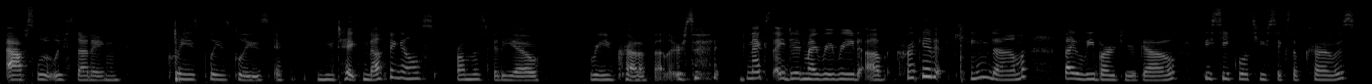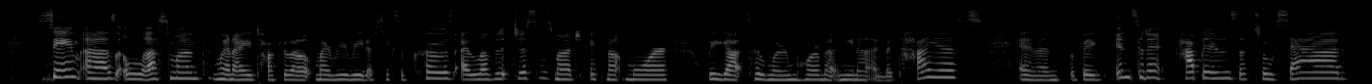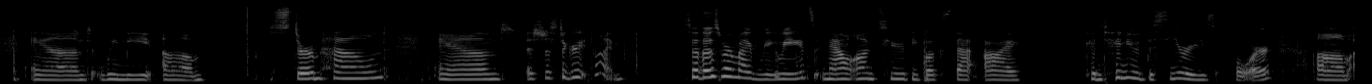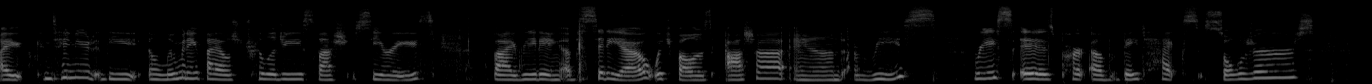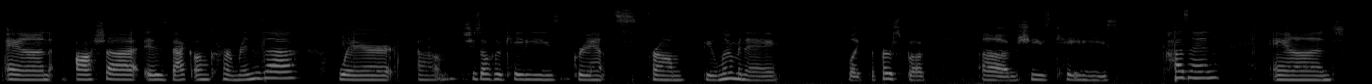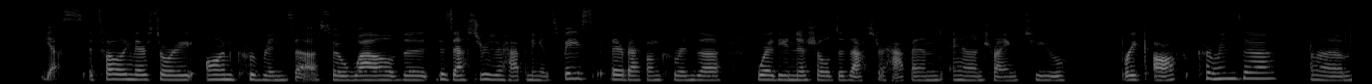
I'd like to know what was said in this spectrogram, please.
absolutely stunning. Please, please, please, if you take nothing else from this video, read Crown of Feathers. Next, I did my reread of Crooked Kingdom by Leigh Bardugo, the sequel to Six of Crows. Same as last month when I talked about my reread of Six of Crows. I loved it just as much, if not more. We got to learn more about Nina and Matthias, and then the big incident happens that's so sad, and we meet um, Sturmhond, and it's just a great time. So those were my rereads. Now on to the books that I continued the series for. Um, I continued the Illuminae Files trilogy slash series by reading Obsidio, which follows Asha and Reese. Reese is part of BeiTech's soldiers, and Asha is back on Kerenza, where um, she's also Kady's Grants from the Illuminae, like the first book, um, she's Kady's cousin and yes, it's following their story on Kerenza. So while the disasters are happening in space, they're back on Kerenza where the initial disaster happened and trying to break off Kerenza. Um,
